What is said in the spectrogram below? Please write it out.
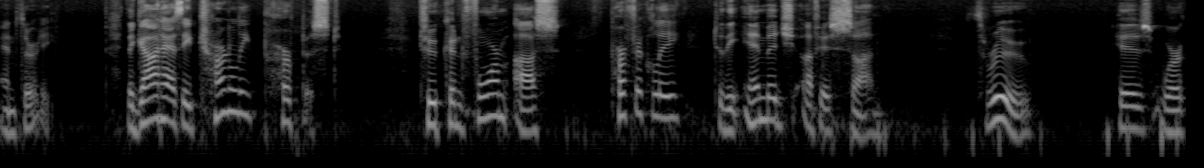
and 30. That God has eternally purposed to conform us perfectly to the image of His Son through His work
